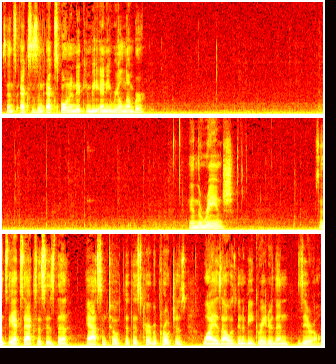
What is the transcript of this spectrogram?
since x is an exponent, it can be any real number. And the range since the x-axis is the asymptote that this curve approaches, y is always going to be greater than 0.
